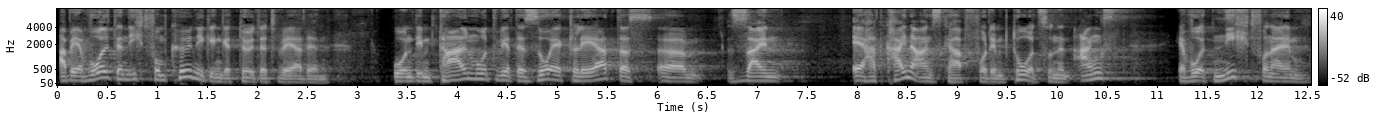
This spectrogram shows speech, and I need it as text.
aber er wollte nicht vom Königin getötet werden. Und im Talmud wird es so erklärt, dass ähm, sein, er hat keine Angst gehabt vor dem Tod, sondern Angst, er wollte nicht von einem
